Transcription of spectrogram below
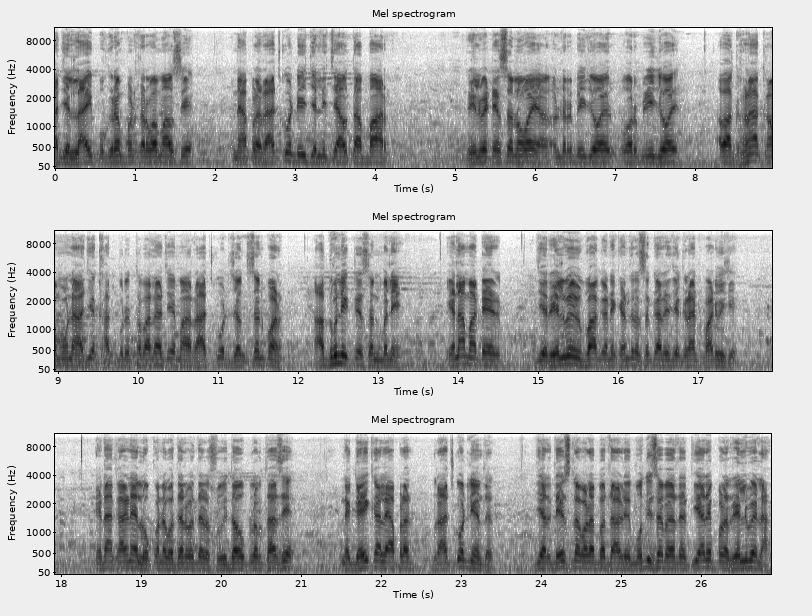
આજે લાઈવ પ્રોગ્રામ પણ કરવામાં આવશે અને આપણા રાજકોટ ડિવિઝન નીચે આવતા બાર રેલવે સ્ટેશન હોય, અંડરબ્રિજ હોય, ઓવરબ્રિજ હોય, આવા ઘણા કામોના આજે ખાતમુહૂર્ત થવાના છે. એમાં રાજકોટ જંકશન પણ આધુનિક સ્ટેશન બને. એના માટે જે રેલવે વિભાગ અને કેન્દ્ર સરકારે જે ગ્રાન્ટ ફાળવી છે, એના કારણે લોકોને વધારે વધારે સુવિધા ઉપલબ્ધ થશે. અને ગઈકાલે આપણા રાજકોટની અંદર જ્યારે દેશના વડાપ્રધાન મોદી સાહેબ હતા ત્યારે પણ રેલવેના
